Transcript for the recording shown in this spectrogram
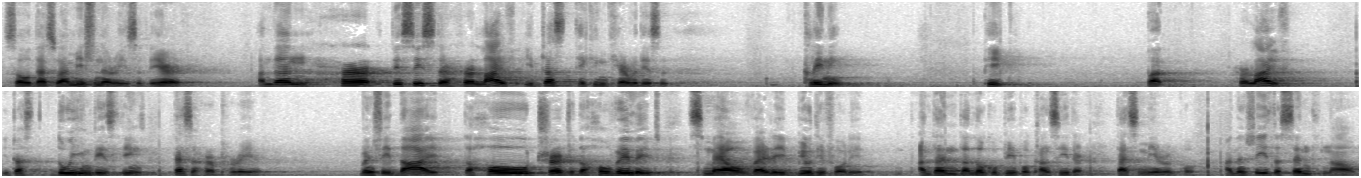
So that's why missionaries there. And then her, the sister, her life is just taking care of this cleaning pig. But her life is just doing these things. That's her prayer. When she died, the whole church, the whole village smelled very beautifully. And then the local people consider that's a miracle. And then she is the saint now.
